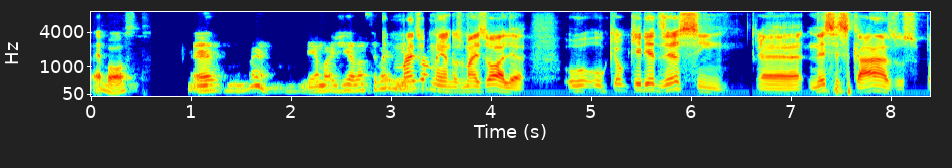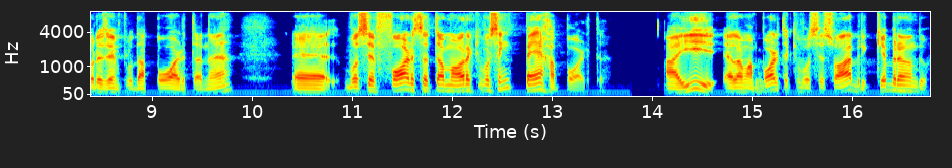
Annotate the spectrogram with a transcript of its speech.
É bosta. É, é lê a magia lá, você vai ver. Mais ou menos, mas olha, o, o que eu queria dizer assim, é, nesses casos, por exemplo, da porta, né? É, você força até uma hora que você emperra a porta. Aí ela é uma porta que você só abre quebrando.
